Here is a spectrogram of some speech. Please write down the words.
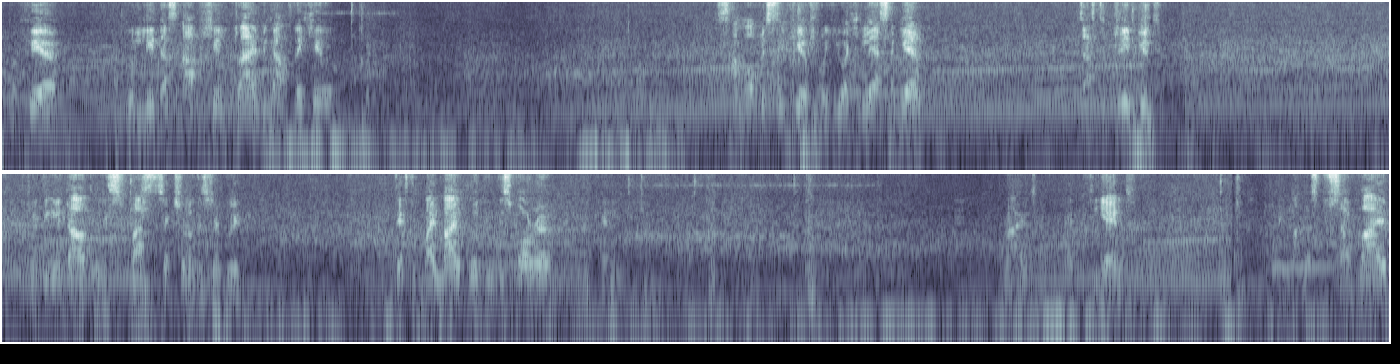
over here that will lead us uphill, climbing up the hill. I'm obviously here for you Achilles again. Just a tribute. Getting it out in this fast section of the circuit. Testing my manhood in this corner and right at the end I managed to survive.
